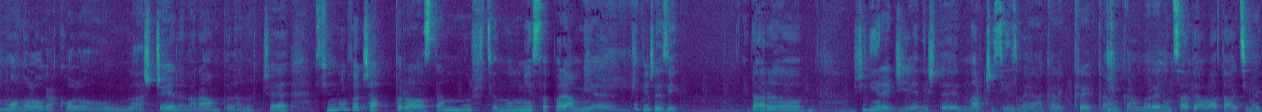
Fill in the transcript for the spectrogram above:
monolog acolo, la scenă, la rampă, la nu ce, și nu-l făcea prost, dar nu știu, nu mi se părea mie, știi ce zic. Dar uh, și din regie niște narcisisme la care cred că am cam renunțat, au luat alții mai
